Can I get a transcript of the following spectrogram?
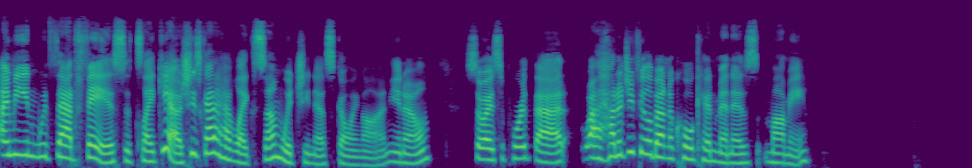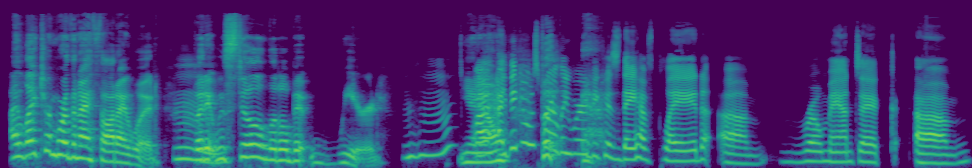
I mean, with that face, it's like, yeah, she's gotta have like some witchiness going on, you know? So I support that. How did you feel about Nicole Kidman as mommy? I liked her more than I thought I would, but it was still a little bit weird, hmm you know? I, I think it was But- partly weird because they have played um romantic um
